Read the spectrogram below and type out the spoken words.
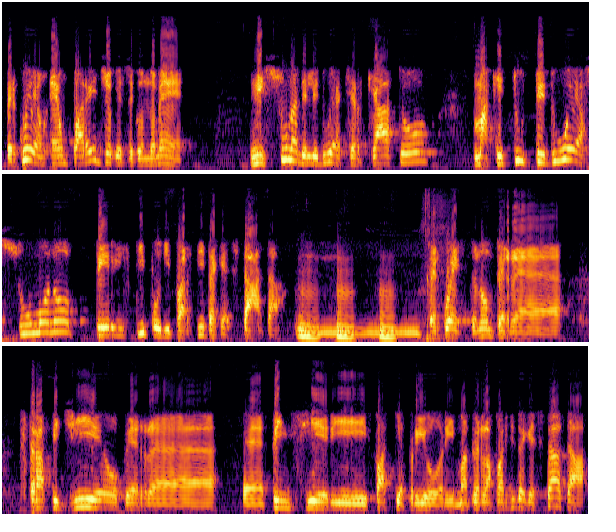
per cui è un, è un pareggio che secondo me nessuna delle due ha cercato ma che tutte e due assumono per il tipo di partita che è stata. Mm, mm, mm. Per questo, non per eh, strategie o per eh, eh, pensieri fatti a priori, ma per la partita che è stata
